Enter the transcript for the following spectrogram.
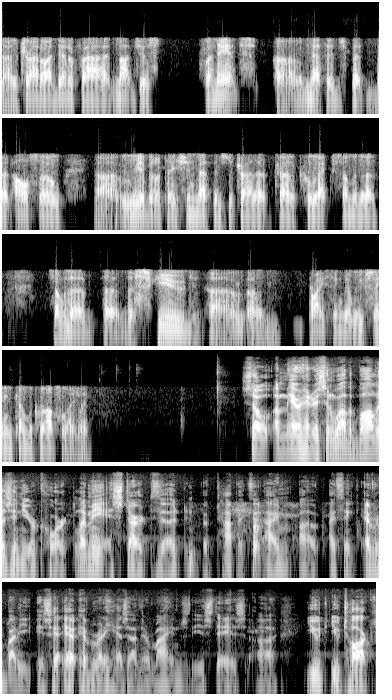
uh, to try to identify not just finance uh, methods, but but also uh, rehabilitation methods to try to try to correct some of the some of the the, the skewed pricing that we've seen come across lately. So, uh, Mayor Henderson, while the ball is in your court, let me start the, the topic that I'm. Uh, I think everybody is everybody has on their minds these days. Uh, you you talked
